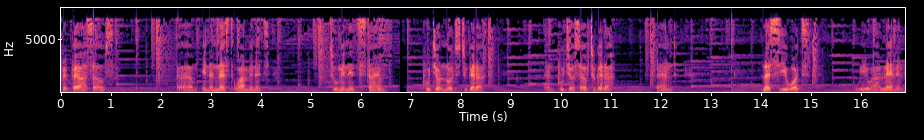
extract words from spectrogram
prepare ourselves um, in the next one minute, two minutes time. Put your notes together and put yourself together and let's see what we were learning.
